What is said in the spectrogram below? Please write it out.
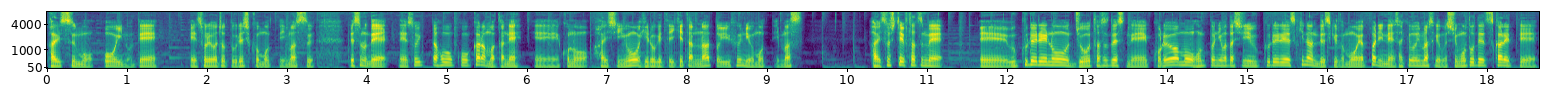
回数も多いので、えそれはちょっと嬉しく思っています。ですので、えそういった方向からまたね、えこの配信を広げていけたらなというふうに思っています。はい、そして2つ目、えー、ウクレレの上達ですね。これはもう本当に私、ウクレレ好きなんですけども、やっぱりね、先ほど言いましたけども、仕事で疲れて、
